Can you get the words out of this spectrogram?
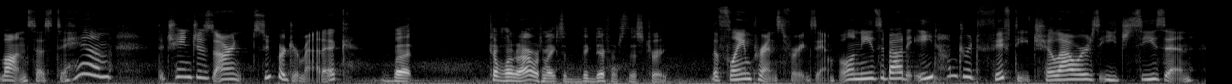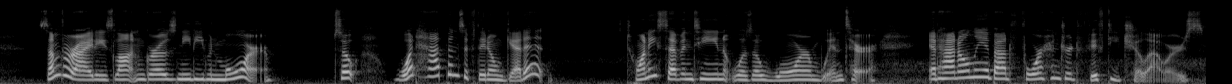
Lawton says to him, the changes aren't super dramatic. But a couple hundred hours makes a big difference to this tree. The Flame Prince, for example, needs about 850 chill hours each season. Some varieties Lawton grows need even more. So, what happens if they don't get it? 2017 was a warm winter. It had only about 450 chill hours,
